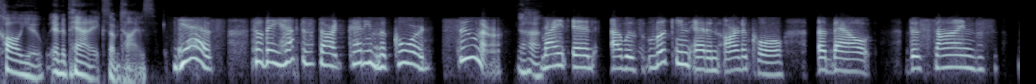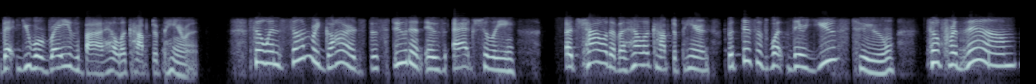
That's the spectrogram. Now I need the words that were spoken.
call you in a panic sometimes? Yes. So, they have to start cutting the cord sooner uh-huh. right? And I was looking at an article about the signs that you were raised by a helicopter parent. So, in some regards, the student is actually a child of a helicopter parent, but this is what they're used to. So, for them,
